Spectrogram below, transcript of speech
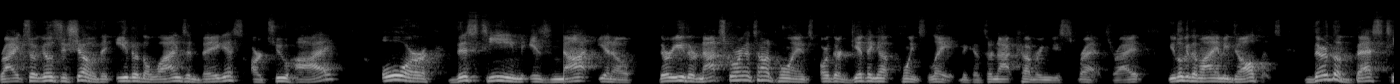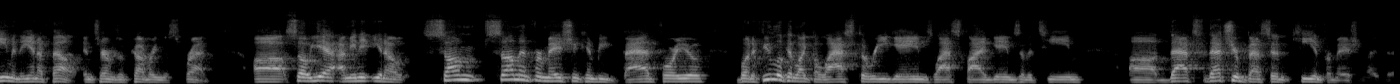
right? So it goes to show that either the lines in Vegas are too high or this team is not, you know, they're either not scoring a ton of points or they're giving up points late because they're not covering these spreads, right? You look at the Miami Dolphins, they're the best team in the NFL in terms of covering the spread. Uh, so yeah, I mean, it, you know, some some information can be bad for you, but if you look at like the last three games, last five games of a team, uh, that's that's your best key information right there.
